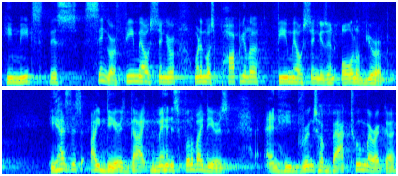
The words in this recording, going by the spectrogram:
he meets this singer, a female singer, one of the most popular female singers in all of Europe. He has this idea, his guy, the man is full of ideas, and he brings her back to America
